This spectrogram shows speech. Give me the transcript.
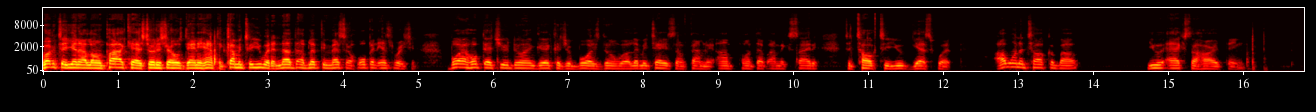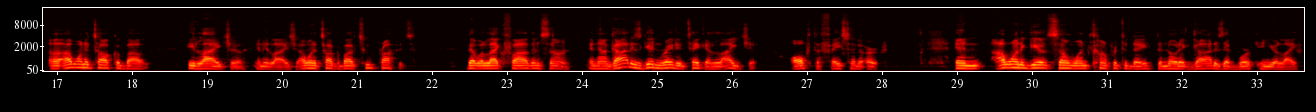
Welcome to You're Not Alone podcast. Show this your host, Danny Hampton, coming to you with another uplifting message of hope and inspiration. Boy, I hope that you're doing good because your boy's doing well. Let me tell you something, family. I'm pumped up. I'm excited to talk to you. Guess what? I want to talk about you asked the hard thing. Uh, I want to talk about Elijah and Elisha. I want to talk about two prophets that were like father and son. And now God is getting ready to take Elijah off the face of the earth. And I want to give someone comfort today to know that God is at work in your life.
